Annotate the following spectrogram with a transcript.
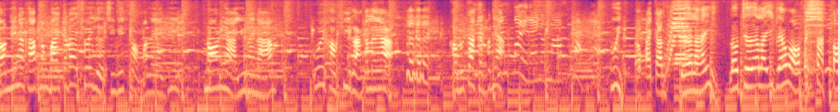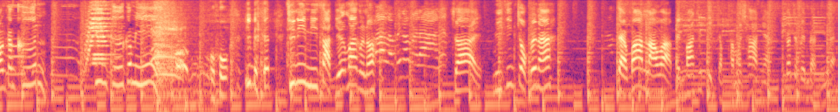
ตอนนี้นะครับน้องใบร์ทก็ได้ช่วยเหลือชีวิตของแมลงที่นอนหงายอยู่ในน้ำอุ้ยเขาขี่หลังกันเลยอะเขารู้จักกันปะเนี่ย ปล่อยอะไรลงมาข้างหลังเนี่ยอุ้ยเราไปกันเจออะไร เราเจออะไรอีกแล้วเหรอเป็นสัตว์ตอนกลางคืนกิ้งกือก็มี โอ้โหพี่เบสที่นี่มีสัตว์เยอะมากเลยเนาะ บ้านเราไม่ธรรมดาเนี่ยใช่ มีจิ้งจกด้วยนะ แต่บ้านเราอะ เป็นบ้านที่ติดกับธรรมชาติเนี่ย ก็จะเป็นแบบนี้แหละ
